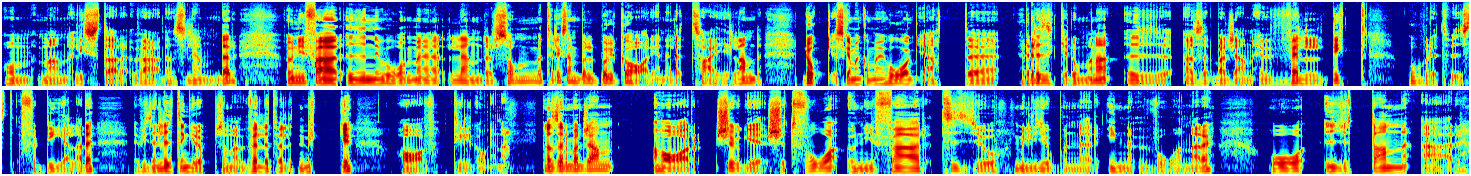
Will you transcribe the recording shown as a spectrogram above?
om man listar världens länder. Ungefär i nivå med länder som till exempel Bulgarien eller Thailand. Dock ska man komma ihåg att eh, rikedomarna i Azerbajdzjan är väldigt orättvist fördelade. Det finns en liten grupp som har väldigt, väldigt mycket av tillgångarna. Azerbajdzjan har 2022 ungefär 10 miljoner invånare och ytan är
